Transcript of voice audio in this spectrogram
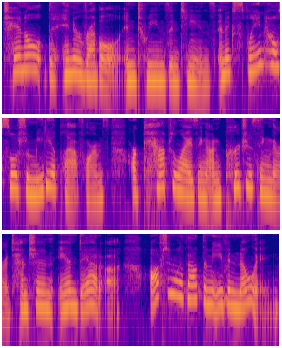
Channel the inner rebel in tweens and teens and explain how social media platforms are capitalizing on purchasing their attention and data, often without them even knowing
